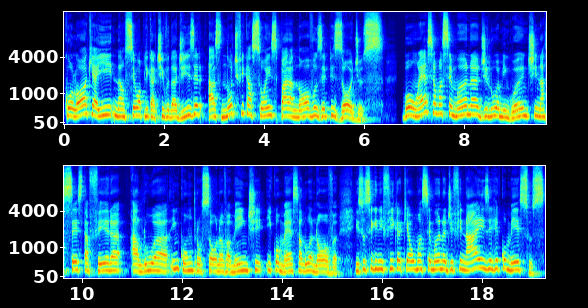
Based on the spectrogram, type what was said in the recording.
Coloque aí no seu aplicativo da Deezer as notificações para novos episódios. Bom, essa é uma semana de lua minguante. Na sexta-feira, a lua encontra o sol novamente e começa a lua nova. Isso significa que é uma semana de finais e recomeços,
